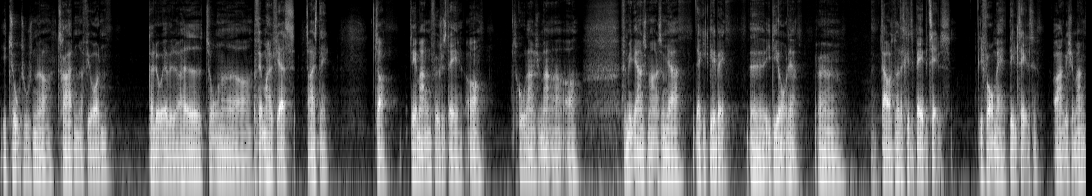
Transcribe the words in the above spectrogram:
I 2013 og 14, der lå jeg vel og havde 275 rejsdage. Så det er mange fødselsdage og skolearrangementer og familiearrangementer, som jeg, jeg gik glip af øh, i de år der. Øh, der er også noget, der skal tilbagebetales i form af deltagelse og engagement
